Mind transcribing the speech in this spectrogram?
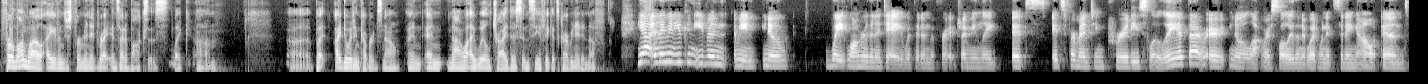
for a long while, I even just fermented right inside of boxes. Like, um, uh, but I do it in cupboards now, and and now I will try this and see if it gets carbonated enough. Yeah, and I mean you can even I mean you know wait longer than a day with it in the fridge. I mean like it's it's fermenting pretty slowly at that or you know a lot more slowly than it would when it's sitting out and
